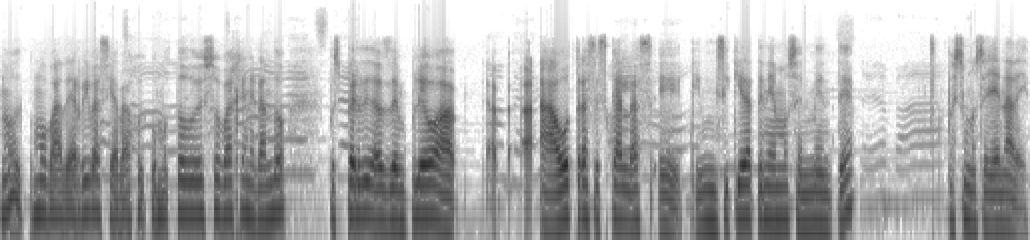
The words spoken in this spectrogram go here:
¿no? Cómo va de arriba hacia abajo y cómo todo eso va generando pues pérdidas de empleo a, otras escalas eh, que ni siquiera teníamos en mente, pues uno se llena de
